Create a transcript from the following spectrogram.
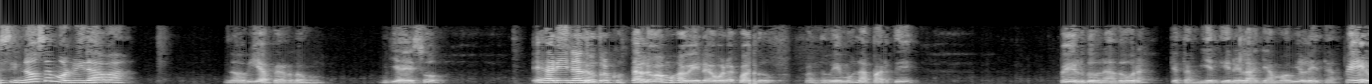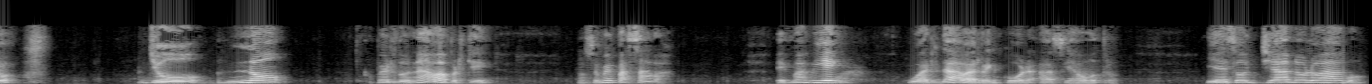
Si no se me olvidaba, no había perdón. Ya eso es harina de otro costal, lo vamos a ver ahora cuando, cuando vemos la parte perdonadora, que también tiene la llama violeta, pero yo no perdonaba porque no se me pasaba. Es más bien guardaba rencor hacia otro. Y eso ya no lo hago.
